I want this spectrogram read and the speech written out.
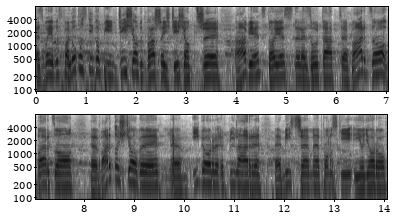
z województwa lubuskiego. 52-63. A więc to jest rezultat bardzo, bardzo wartościowy. Em, Igor Pilar, e, mistrzem Polski juniorów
